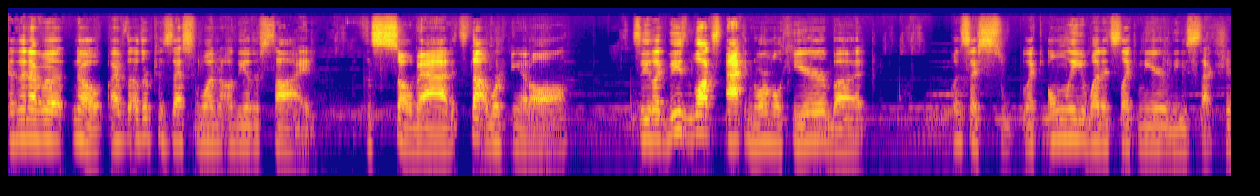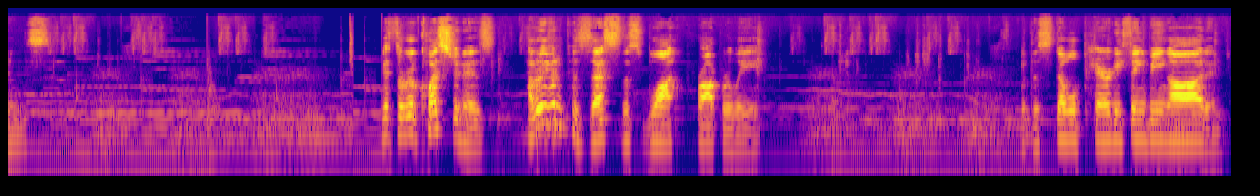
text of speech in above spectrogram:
And then I have a... No, I have the other possessed one on the other side. Is so bad. It's not working at all. See, like, these blocks act normal here, but... Once I... Like, only when it's, like, near these sections. I guess the real question is, how do I even possess this block properly? With this double parity thing being odd, and...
